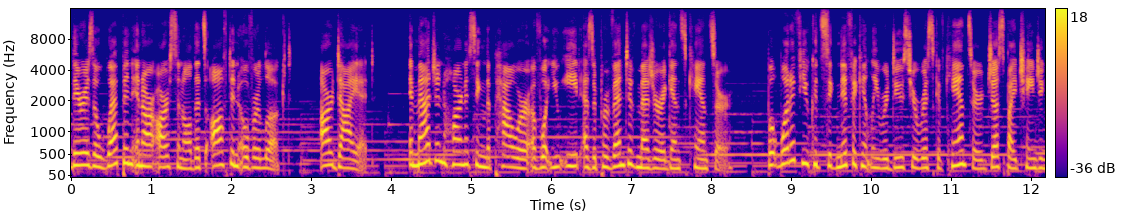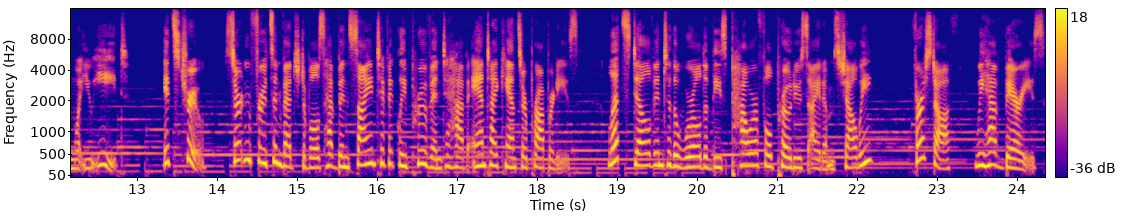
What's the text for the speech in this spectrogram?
there is a weapon in our arsenal that's often overlooked, our diet. Imagine harnessing the power of what you eat as a preventive measure against cancer. But what if you could significantly reduce your risk of cancer just by changing what you eat? It's true, certain fruits and vegetables have been scientifically proven to have anti-cancer properties. Let's delve into the world of these powerful produce items, shall we? First off, we have berries,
